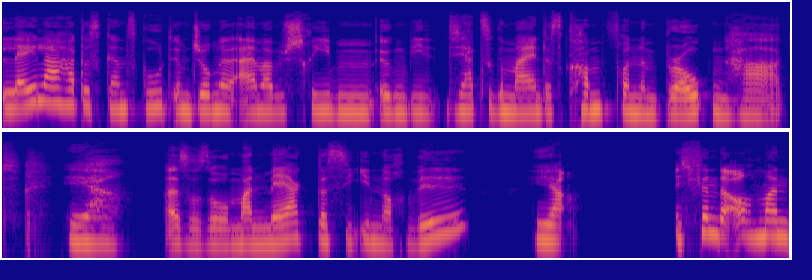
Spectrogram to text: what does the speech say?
Layla hat es ganz gut im Dschungel einmal beschrieben, irgendwie, sie hat so gemeint, es kommt von einem broken heart. Ja. Also so, man merkt, dass sie ihn noch will. Ja. Ich finde auch, man,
